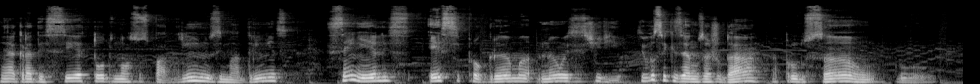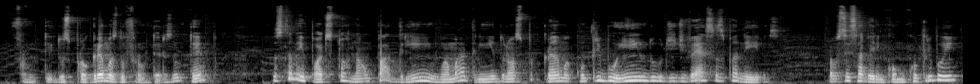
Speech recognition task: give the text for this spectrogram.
né, agradecer a todos os nossos padrinhos e madrinhas. Sem eles, esse programa não existiria. Se você quiser nos ajudar na produção do, dos programas do Fronteiras no Tempo, você também pode se tornar um padrinho, uma madrinha do nosso programa, contribuindo de diversas maneiras. Para vocês saberem como contribuir,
